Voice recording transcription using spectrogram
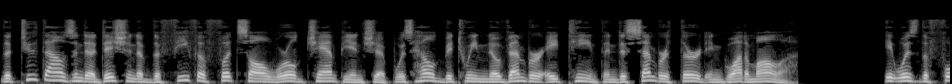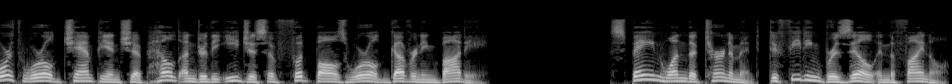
The 2000 edition of the FIFA Futsal World Championship was held between November 18 and December 3 in Guatemala. It was the fourth World Championship held under the aegis of football's world governing body. Spain won the tournament, defeating Brazil in the final.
